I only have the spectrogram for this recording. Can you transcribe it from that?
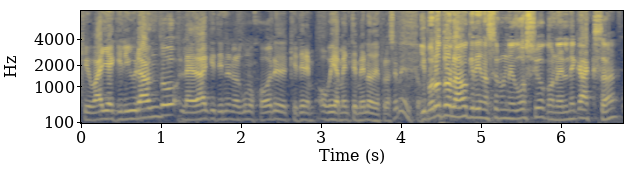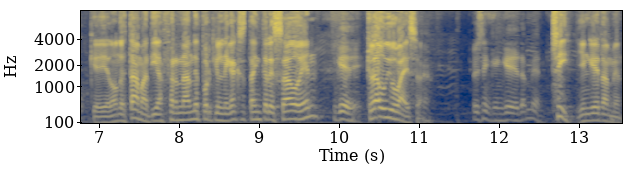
que vaya equilibrando la edad que tienen algunos jugadores que tienen obviamente menos desplazamiento. Y por otro lado, querían hacer un negocio con el Necaxa, que donde está Matías Fernández, porque el Necaxa está interesado en Guede. Claudio Baeza. Dicen que en Guede también. Sí, y en Guede también.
